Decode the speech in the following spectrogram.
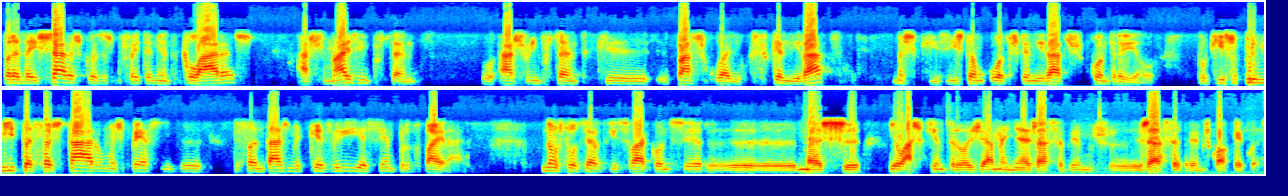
para deixar as coisas perfeitamente claras, acho mais importante, acho importante que Passos Coelho que se candidate, mas que existam outros candidatos contra ele. Porque isso permite afastar uma espécie de, de fantasma que haveria sempre de pairar. Não estou certo que isso vá acontecer, eh, mas eh, eu acho que entre hoje e amanhã já sabemos, já saberemos qualquer coisa.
